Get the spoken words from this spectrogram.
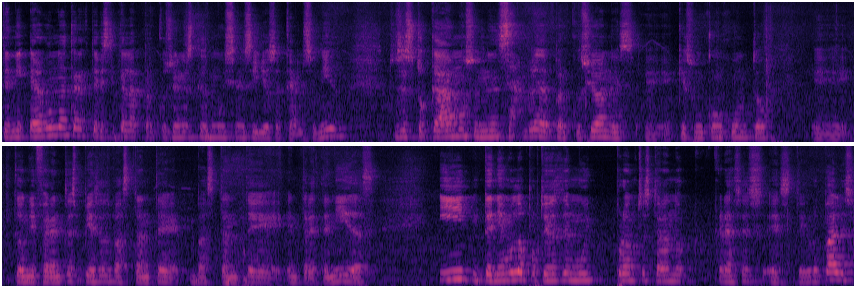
teni- era una característica de la percusión es que es muy sencillo sacar el sonido. Entonces tocábamos un ensamble de percusiones, eh, que es un conjunto eh, con diferentes piezas bastante, bastante entretenidas. Y teníamos la oportunidad de muy pronto estar dando clases este, grupales.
